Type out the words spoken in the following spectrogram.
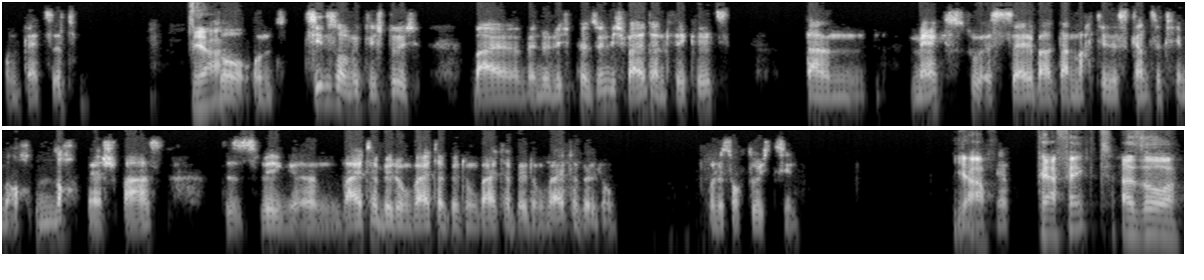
und that's it. Ja. So, und zieh das auch wirklich durch. Weil wenn du dich persönlich weiterentwickelst, dann merkst du es selber, dann macht dir das ganze Thema auch noch mehr Spaß. Deswegen ähm, Weiterbildung, Weiterbildung, Weiterbildung, Weiterbildung. Und es auch durchziehen. Ja, ja. perfekt. Also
